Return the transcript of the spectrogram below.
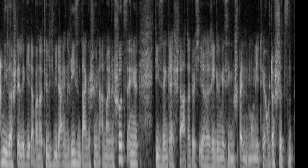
An dieser Stelle geht aber natürlich wieder ein riesen Dankeschön an meine Schutzengel, die Senkrechtstarter durch ihre regelmäßigen Spendenmonitore unterstützen.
